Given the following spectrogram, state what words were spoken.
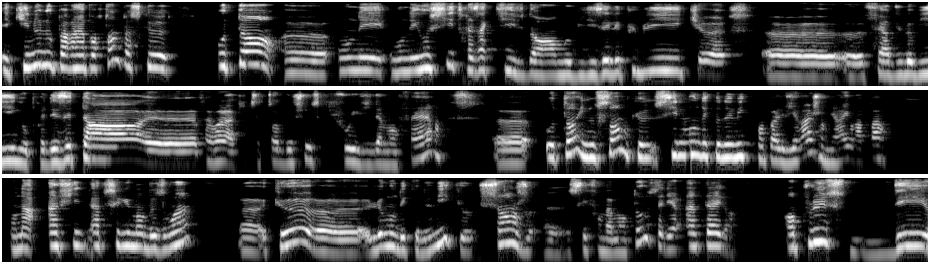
et qui nous, nous paraît importante parce que autant euh, on, est, aussi très actif dans mobiliser les publics, euh, euh, faire du lobbying auprès des États, enfin voilà, toutes ces sortes de choses qu'il faut évidemment faire. autant il nous semble que si le monde économique ne prend pas le virage, on n'y arrivera pas. On a absolument besoin que le monde économique change ses fondamentaux, c'est-à-dire intègre en plus des,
